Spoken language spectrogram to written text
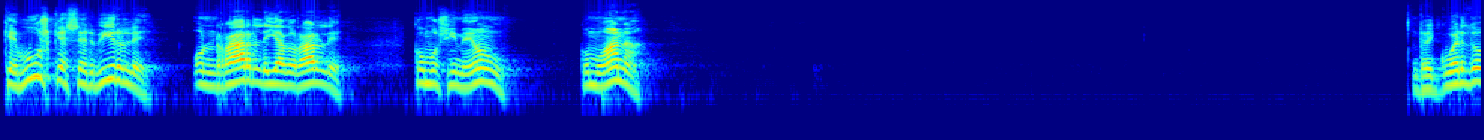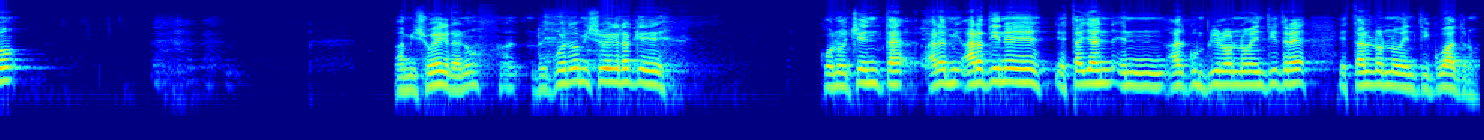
que busque servirle, honrarle y adorarle, como Simeón, como Ana. Recuerdo a mi suegra, ¿no? Recuerdo a mi suegra que con 80, ahora, tiene, está ya en, al cumplir los 93, está en los 94.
